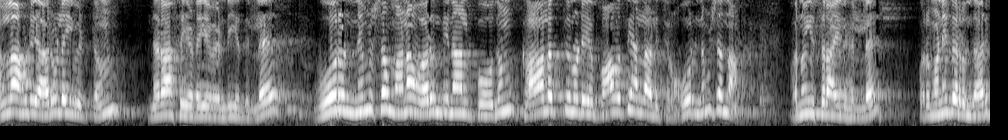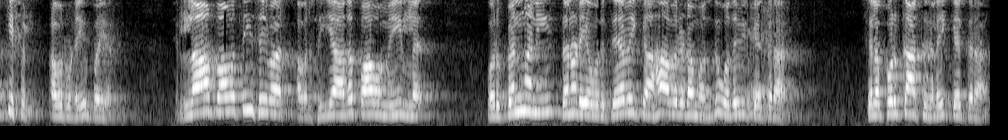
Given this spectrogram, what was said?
அல்லாஹுடைய அருளை விட்டும் நிராசை அடைய வேண்டியதில்லை. ஒரு நிமிஷம் மனம் வருந்தினால் போதும் காலத்தினுடைய பாவத்தையும் அல்ல அழிச்சிரும் ஒரு நிமிஷம் தான் வனு இஸ்ராயல்களில் ஒரு மனிதர் இருந்தார் கிஃபில் அவருடைய பெயர். எல்லா பாவத்தையும் செய்வார். அவர் செய்யாத பாவமே இல்லை. ஒரு பெண்மணி தன்னுடைய ஒரு தேவைக்காக அவரிடம் வந்து உதவி கேட்கிறார். சில பொற்காசுகளை கேட்கிறார்.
